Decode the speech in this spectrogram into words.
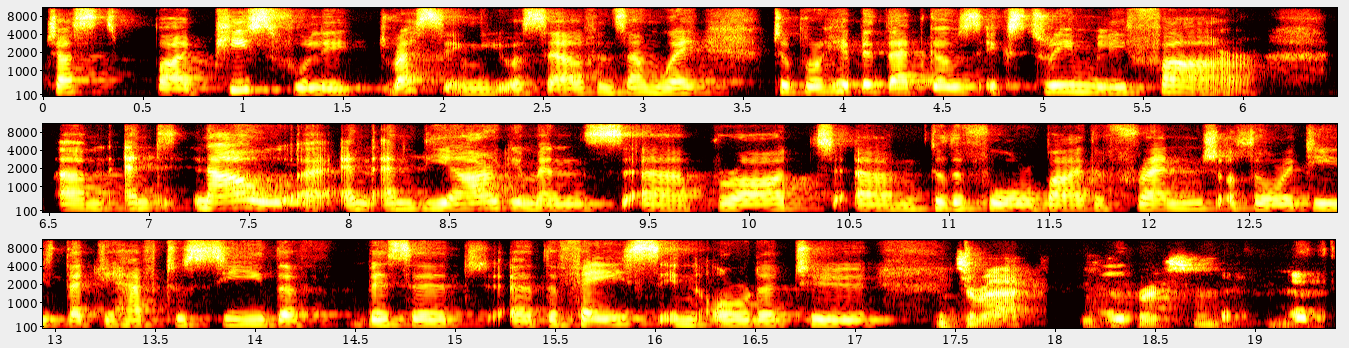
just by peacefully dressing yourself in some way to prohibit that goes extremely far. Um, and now, uh, and, and the arguments uh, brought um, to the fore by the French authorities that you have to see the visit, uh, the face in order to interact person. It's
